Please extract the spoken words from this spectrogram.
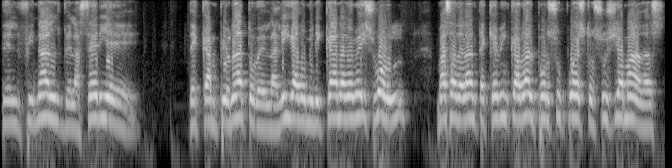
del final de la serie de campeonato de la Liga Dominicana de Béisbol. Más adelante, Kevin Cabral, por supuesto, sus llamadas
